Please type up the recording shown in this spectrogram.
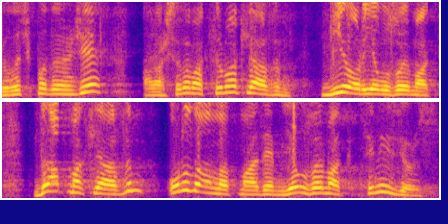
Yola çıkmadan önce araçlara baktırmak lazım diyor Yavuz Oymak. Ne yapmak lazım? Onu da anlat madem. Yavuz Oymak seni izliyoruz.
